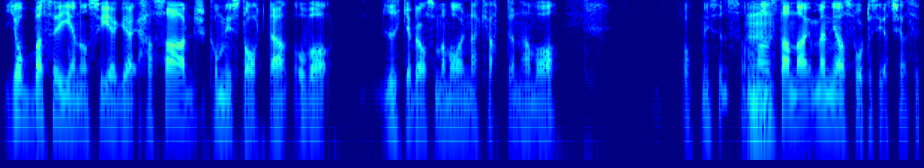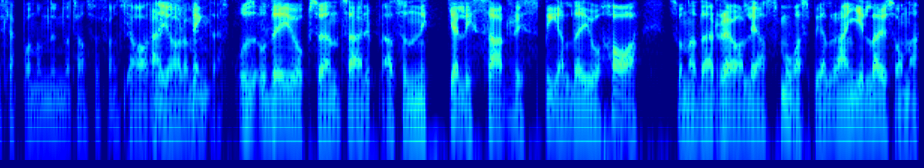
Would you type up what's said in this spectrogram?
jobba sig igenom segrar. Hazard kommer ju starta och vara lika bra som han var i den här kvarten han var. Förhoppningsvis, om Mm. han stannar. Men jag har svårt att se att Chelsea släpper honom nu när transferfönstret Ja, det är gör de stängt. inte. Och, och det är ju också en så här, alltså nyckel i Sarris spel, det är ju att ha sådana där rörliga små spelare. Han gillar ju sådana.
